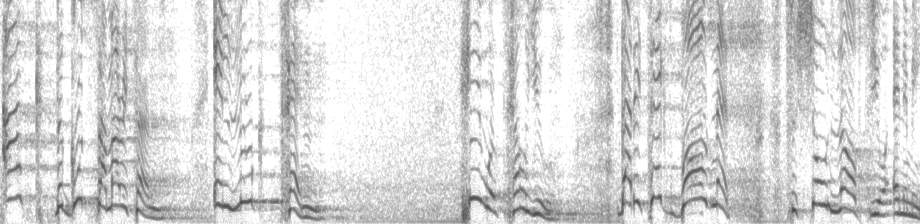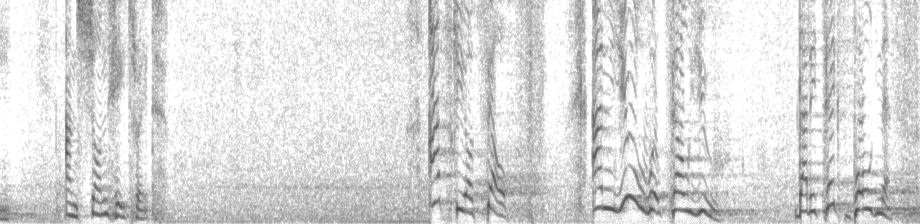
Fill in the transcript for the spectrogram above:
Ask the Good Samaritan in Luke 10. He will tell you that it takes boldness to show love to your enemy and shun hatred. Ask yourself, and you will tell you that it takes boldness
